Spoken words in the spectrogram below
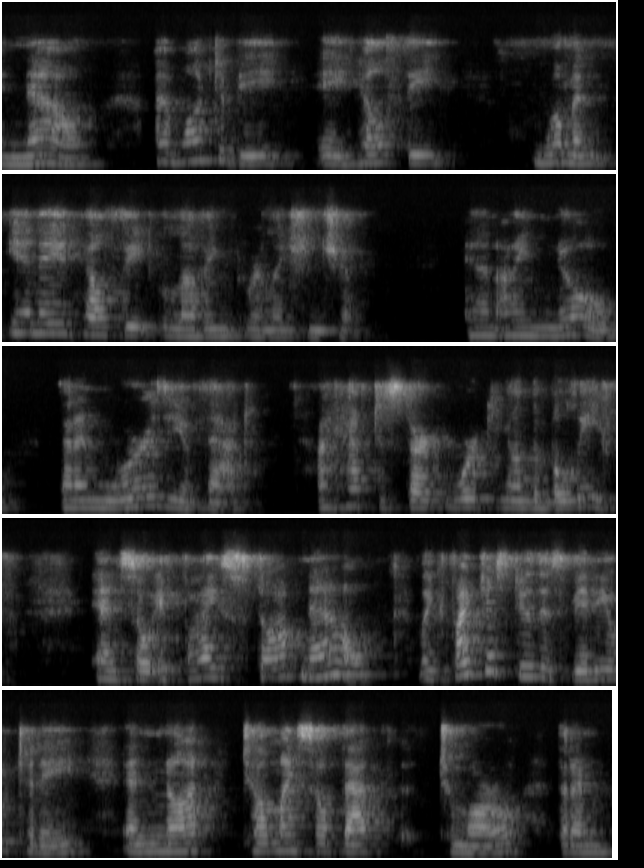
And now I want to be a healthy woman in a healthy, loving relationship. And I know that I'm worthy of that. I have to start working on the belief. And so if I stop now, like if I just do this video today and not tell myself that tomorrow, that I'm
